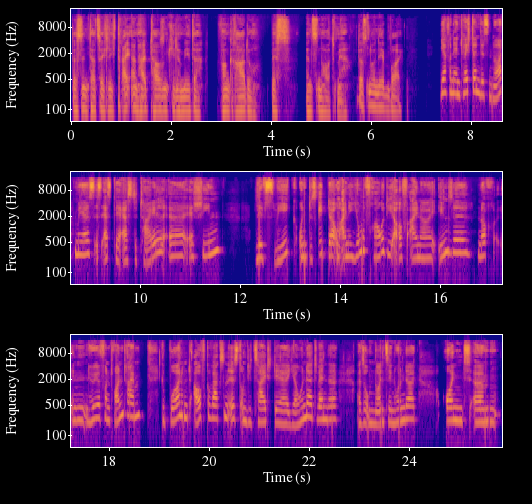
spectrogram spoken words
Das sind tatsächlich dreieinhalbtausend Kilometer von Grado bis ins Nordmeer. Das nur nebenbei. Ja, von den Töchtern des Nordmeers ist erst der erste Teil äh, erschienen, Livs Weg. Und es geht da um eine junge Frau, die auf einer Insel noch in Höhe von Trondheim geboren und aufgewachsen ist um die Zeit der Jahrhundertwende, also um 1900. Und ähm,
